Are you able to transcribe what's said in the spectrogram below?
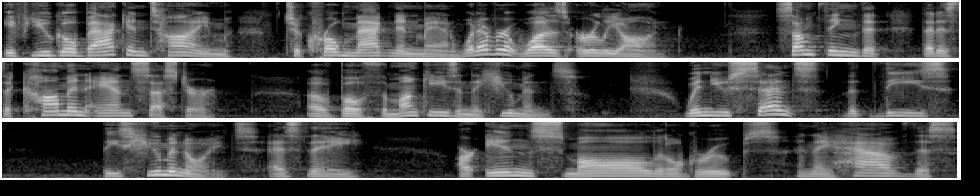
If you go back in time to Cro Magnon man, whatever it was early on, something that, that is the common ancestor of both the monkeys and the humans, when you sense that these, these humanoids, as they are in small little groups and they have this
